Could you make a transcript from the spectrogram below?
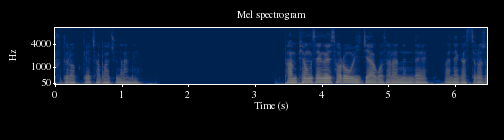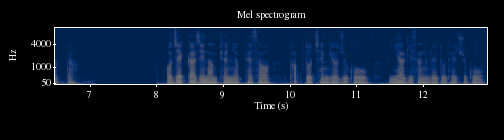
부드럽게 잡아준 아내. 반평생을 서로 의지하고 살았는데 아내가 쓰러졌다. 어제까지 남편 옆에서 밥도 챙겨주고 이야기 상대도 돼주고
